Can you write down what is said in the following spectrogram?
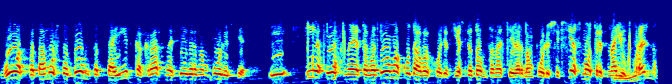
Вот, потому что дом-то стоит как раз на Северном полюсе. И все окна этого дома куда выходят, если дом-то на Северном полюсе? Все смотрят на юг, Мгм. правильно?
